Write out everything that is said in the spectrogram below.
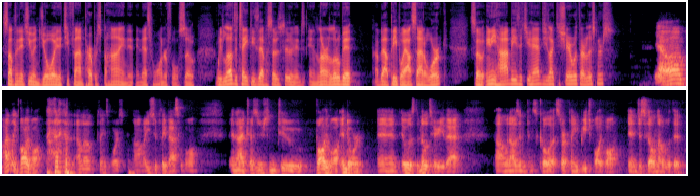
something that you enjoy, that you find purpose behind, and, and that's wonderful. So we'd love to take these episodes too and, and learn a little bit about people outside of work. So, any hobbies that you have, do you like to share with our listeners? Yeah, um, I like volleyball. I love playing sports. Um, I used to play basketball, and I transitioned to volleyball indoor. And it was the military that, uh, when I was in Pensacola, started playing beach volleyball and just fell in love with it.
